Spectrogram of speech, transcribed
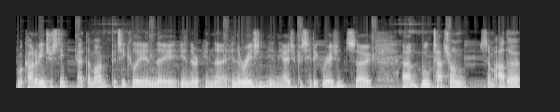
were kind of interesting at the moment, particularly in the in the in the in the region, in the Asia Pacific region. So um, we'll touch on some other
